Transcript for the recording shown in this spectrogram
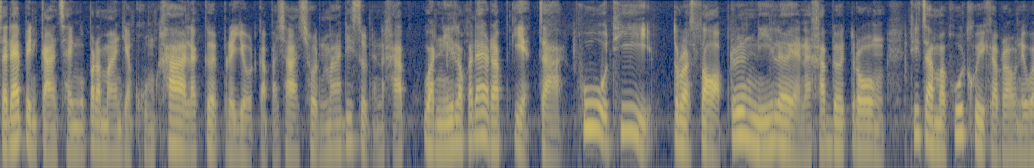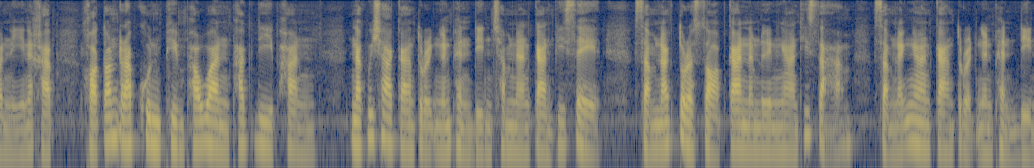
จะได้เป็นการใช้งบประมาณอย่างคุ้มค่า และเกิดประโยชน์กับประชาชนมากที่สุดนะครับ วันนี้เราก็ได้รับเกียรติจากผู้ที่ตรวจสอบเรื่องนี้เลยนะครับ โดยตรงที่จะมาพูดคุยกับเราในวันนี้นะครับ ขอต้อนรับคุณพิมพวันพักดีพันธ์นักวิชาการตรวจเงินแผ่นดินชำนาญการพิเศษ สำนักตรวจสอบการดำเนินงานที่ 3 สำนักงานการตรวจเงินแผ่นดิน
